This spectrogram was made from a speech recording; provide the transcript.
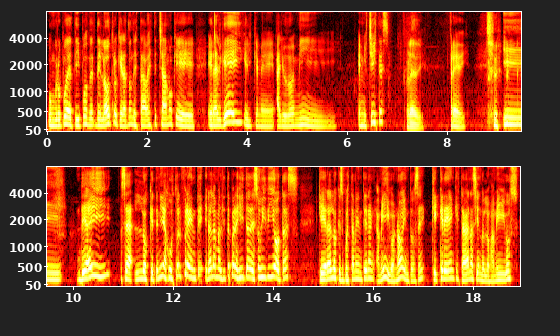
un grupo de tipos del otro, que era donde estaba este chamo que era el gay, el que me ayudó en, mi, en mis chistes. Freddy. Freddy. y de ahí, o sea, los que tenía justo al frente era la maldita parejita de esos idiotas que eran los que supuestamente eran amigos, ¿no? Y entonces, ¿qué creen que estaban haciendo los amigos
